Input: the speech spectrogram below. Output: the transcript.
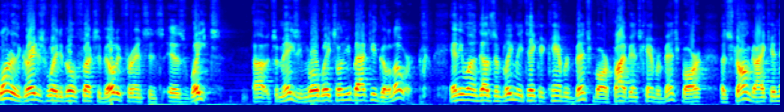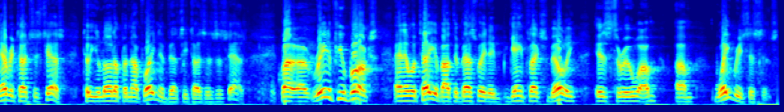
One of the greatest way to build flexibility, for instance, is weights. Uh, it's amazing. More weights on your back, you go lower. Anyone that doesn't believe me, take a cambered bench bar, five inch cambered bench bar. A strong guy can never touch his chest till you load up enough weight and eventually touches his chest. But uh, read a few books, and it will tell you about the best way to gain flexibility is through um, um, weight resistance.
